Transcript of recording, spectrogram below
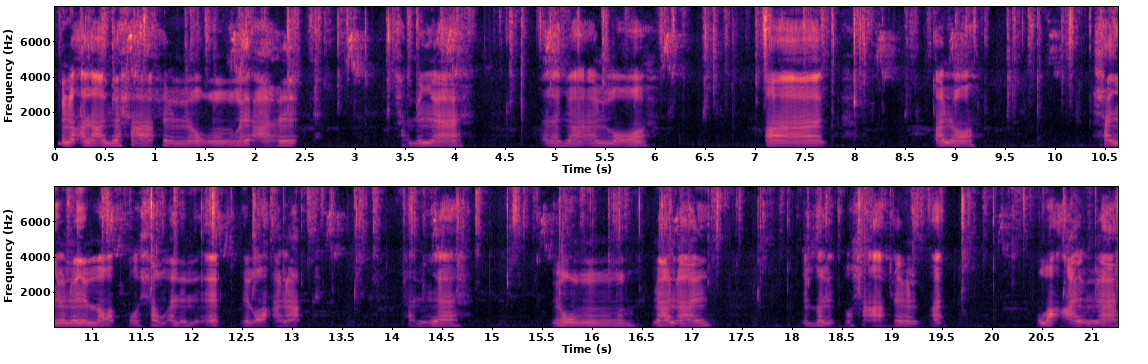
pinaalala sa akin nung may-ari. Sabi niya, alagaan mo at ano, sa'yo na yung mga pusang maliliit, yung mga anak. Sabi niya, yung nanay, ibalik mo sa akin at kumakain na.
